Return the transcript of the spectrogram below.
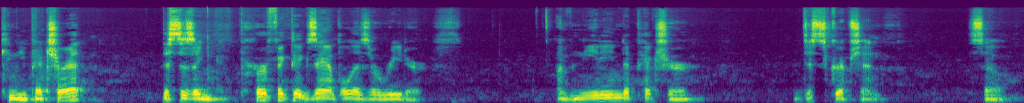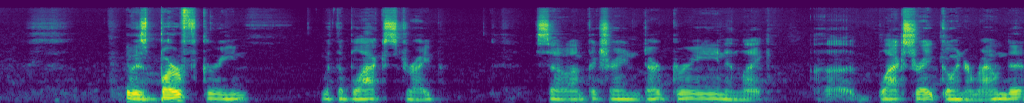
Can you picture it? This is a perfect example as a reader of needing to picture description. So it was barf green with the black stripe. So I'm picturing dark green and like a black stripe going around it.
